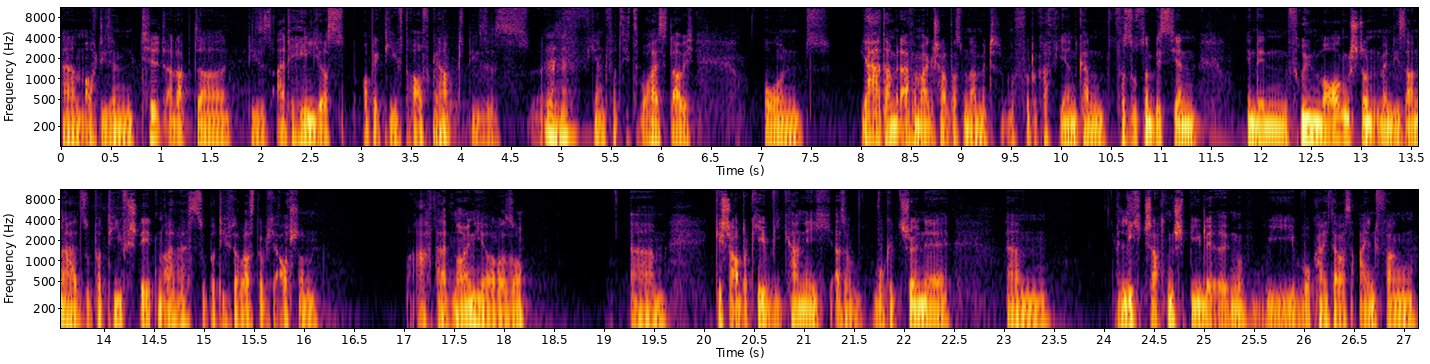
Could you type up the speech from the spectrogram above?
ähm, auf diesem Tilt-Adapter dieses alte Helios-Objektiv drauf gehabt. Dieses äh, 44.2 heißt glaube ich. Und ja, damit einfach mal geschaut, was man damit fotografieren kann. Versucht so ein bisschen in den frühen Morgenstunden, wenn die Sonne halt super tief steht, also super tief, da war es glaube ich auch schon acht, halb neun hier oder so, ähm, geschaut, okay, wie kann ich, also wo gibt's schöne ähm, Lichtschattenspiele irgendwie, wo kann ich da was einfangen?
